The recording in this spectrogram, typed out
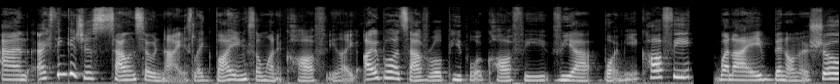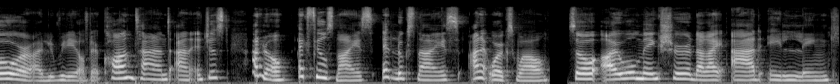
And I think it just sounds so nice, like buying someone a coffee. Like, I bought several people a coffee via Buy Me a Coffee when I've been on a show or I really love their content. And it just, I don't know, it feels nice, it looks nice, and it works well. So I will make sure that I add a link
